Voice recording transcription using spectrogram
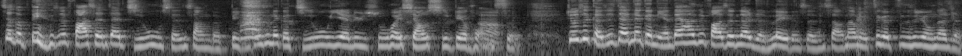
这个病是发生在植物身上的病，就是那个植物叶绿素会消失变黄色。就是，可是，在那个年代，它是发生在人类的身上。那么这个字是用在人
